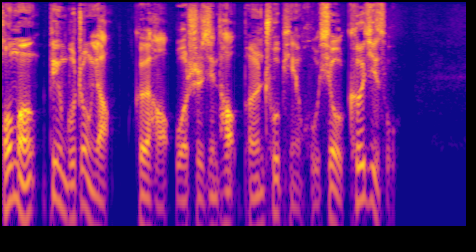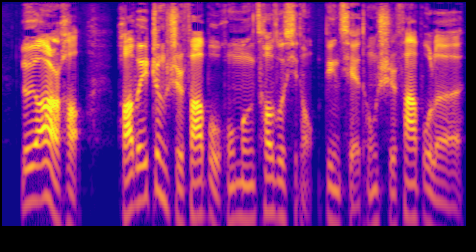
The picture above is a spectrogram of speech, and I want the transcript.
鸿蒙并不重要。各位好，我是金涛，本文出品虎嗅科技组。六月二号，华为正式发布鸿蒙操作系统，并且同时发布了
